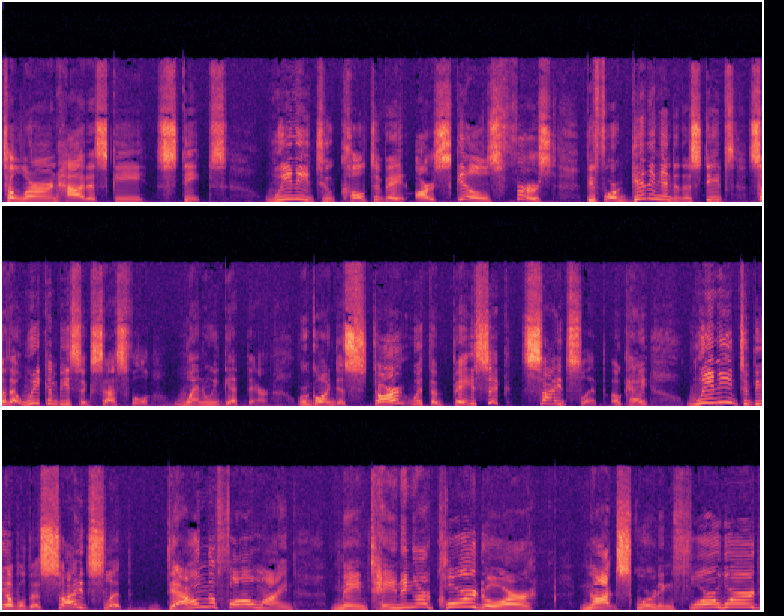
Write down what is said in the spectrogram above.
to learn how to ski steeps. We need to cultivate our skills first before getting into the steeps so that we can be successful when we get there. We're going to start with the basic side slip, okay? We need to be able to side slip down the fall line, maintaining our corridor, not squirting forward,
